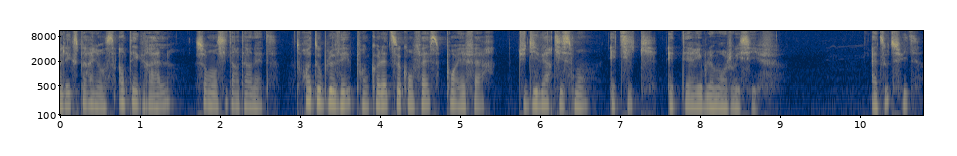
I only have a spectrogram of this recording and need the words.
l'expérience intégrale sur mon site internet www.coletteseconfesse.fr du divertissement éthique et terriblement jouissif. À tout de suite.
